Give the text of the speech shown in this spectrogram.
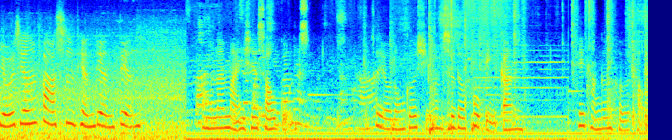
有一间法式甜点店，我们来买一些烧果子。这有龙哥喜欢吃的厚饼干，黑糖跟核桃的。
